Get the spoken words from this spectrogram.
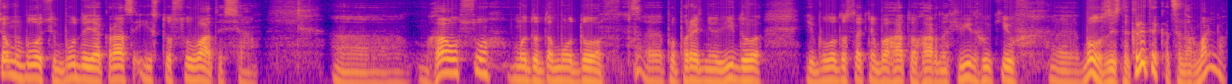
цьому блоці, буде якраз і стосуватися е, гаусу. Ми додамо до е, попереднього відео, і було достатньо багато гарних відгуків. Е, Було, звісно, критика, це нормально.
